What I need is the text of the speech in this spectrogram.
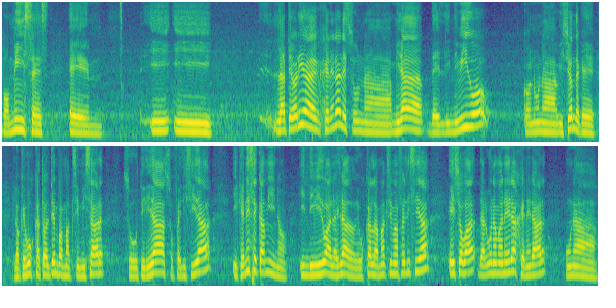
Bomises. Eh, y la teoría en general es una mirada del individuo con una visión de que lo que busca todo el tiempo es maximizar su utilidad, su felicidad, y que en ese camino individual, aislado, de buscar la máxima felicidad, eso va de alguna manera a generar una,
